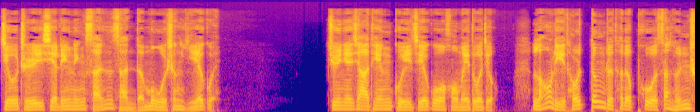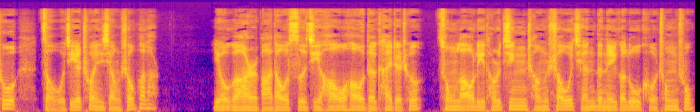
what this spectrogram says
就只一些零零散散的陌生野鬼。去年夏天鬼节过后没多久，老李头蹬着他的破三轮车走街串巷收破烂，有个二把刀司机好好的开着车从老李头经常烧钱的那个路口冲出，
